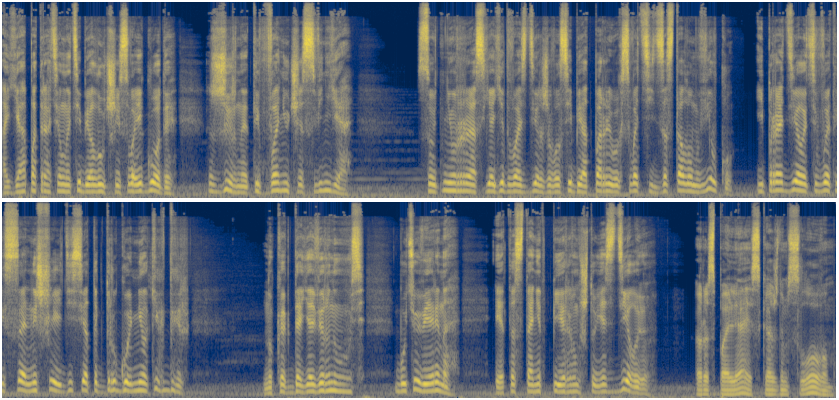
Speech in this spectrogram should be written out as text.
а я потратил на тебя лучшие свои годы. Жирная ты вонючая свинья. Сотню раз я едва сдерживал себя от порывов схватить за столом вилку и проделать в этой сальной шее десяток другой мелких дыр. Но когда я вернусь, будь уверена, это станет первым, что я сделаю. Распаляясь с каждым словом,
